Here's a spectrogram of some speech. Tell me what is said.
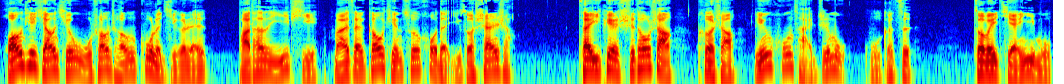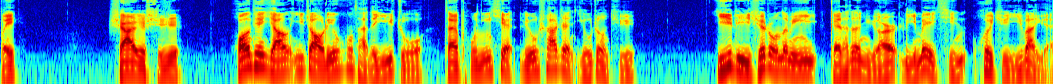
黄天祥请武双成雇了几个人，把他的遗体埋在高田村后的一座山上，在一片石头上刻上“林红彩之墓”。五个字，作为简易墓碑。十二月十日，黄天祥依照林红彩的遗嘱，在普宁县流沙镇邮政局，以李学荣的名义给他的女儿李媚琴汇去一万元。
